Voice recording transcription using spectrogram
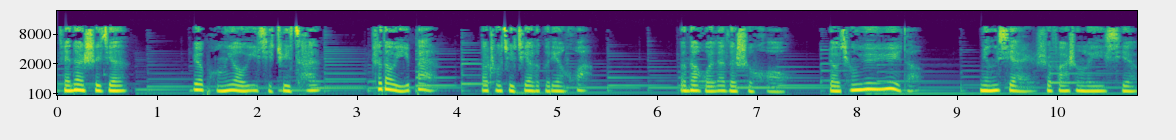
前段时间，约朋友一起聚餐，吃到一半，他出去接了个电话。等他回来的时候，表情郁郁的，明显是发生了一些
